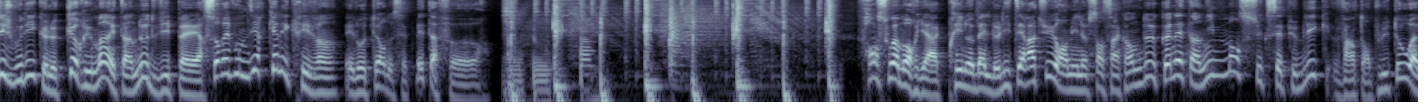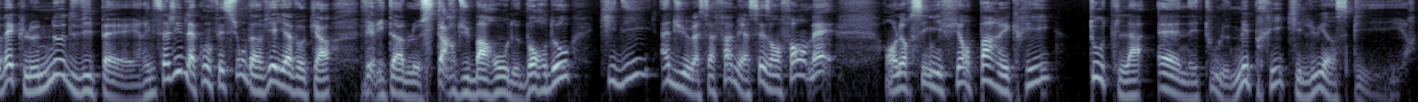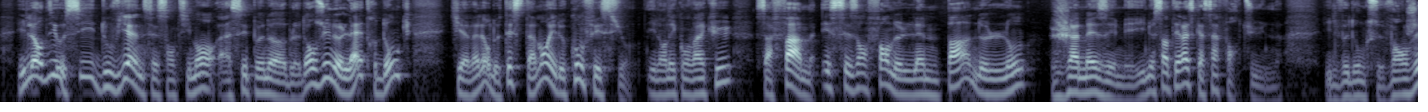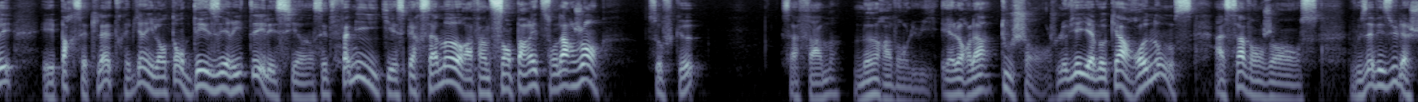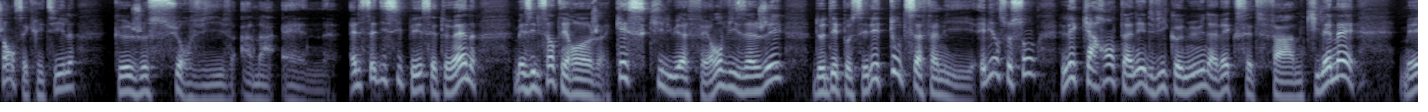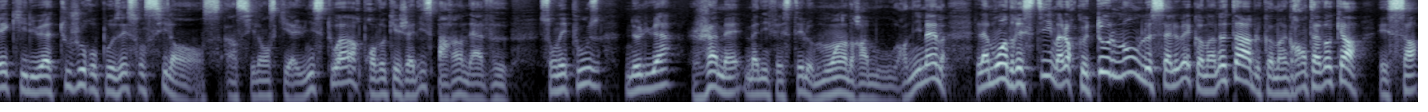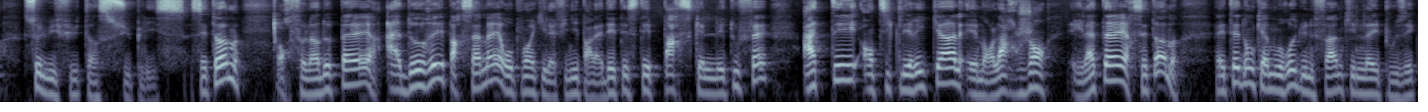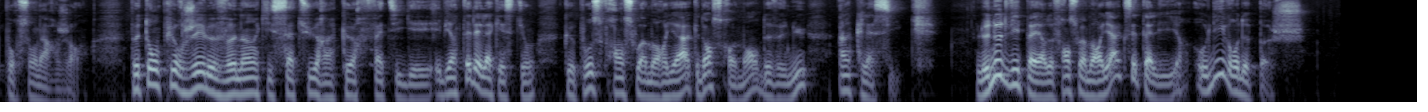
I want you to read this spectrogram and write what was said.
Si je vous dis que le cœur humain est un nœud de vipère, saurez-vous me dire quel écrivain est l'auteur de cette métaphore? François Mauriac, prix Nobel de littérature en 1952, connaît un immense succès public 20 ans plus tôt avec Le Nœud de Vipère. Il s'agit de la confession d'un vieil avocat, véritable star du barreau de Bordeaux, qui dit adieu à sa femme et à ses enfants, mais en leur signifiant par écrit toute la haine et tout le mépris qu'il lui inspire. Il leur dit aussi d'où viennent ces sentiments assez peu nobles, dans une lettre donc qui a valeur de testament et de confession. Il en est convaincu, sa femme et ses enfants ne l'aiment pas, ne l'ont jamais aimé. Il ne s'intéresse qu'à sa fortune. Il veut donc se venger, et par cette lettre, eh bien, il entend déshériter les siens, cette famille qui espère sa mort afin de s'emparer de son argent. Sauf que sa femme meurt avant lui. Et alors là, tout change. Le vieil avocat renonce à sa vengeance. Vous avez eu la chance, écrit-il, que je survive à ma haine. Elle s'est dissipée, cette haine, mais il s'interroge. Qu'est-ce qui lui a fait envisager de déposséder toute sa famille? Eh bien, ce sont les 40 années de vie commune avec cette femme qu'il aimait, mais qui lui a toujours opposé son silence. Un silence qui a une histoire, provoquée jadis par un aveu son épouse ne lui a jamais manifesté le moindre amour, ni même la moindre estime, alors que tout le monde le saluait comme un notable, comme un grand avocat. Et ça, ce lui fut un supplice. Cet homme, orphelin de père, adoré par sa mère au point qu'il a fini par la détester parce qu'elle l'étouffait, athée, anticlérical, aimant l'argent et la terre, cet homme était donc amoureux d'une femme qui ne l'a épousé que pour son argent. Peut-on purger le venin qui sature un cœur fatigué? Eh bien, telle est la question que pose François Mauriac dans ce roman devenu un classique. Le nœud de vipère de François Mauriac, c'est à lire au livre de poche.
